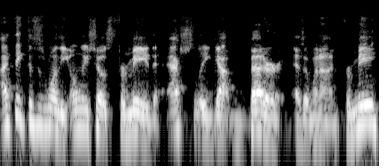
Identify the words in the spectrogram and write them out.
I think this is one of the only shows for me that actually got better as it went on. For me,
